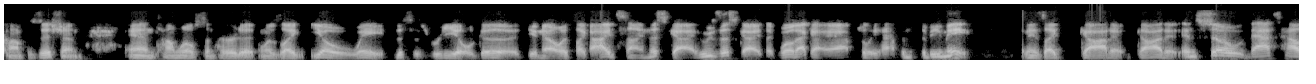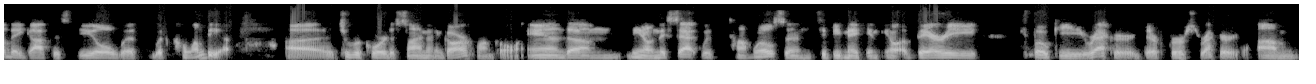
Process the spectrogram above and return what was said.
composition. And Tom Wilson heard it and was like, "Yo, wait, this is real good." You know, it's like I'd sign this guy. Who's this guy? It's like, well, that guy actually happens to be me. And he's like, "Got it, got it." And so that's how they got this deal with with Columbia uh, to record a Simon and Garfunkel. And um, you know, and they sat with Tom Wilson to be making, you know, a very folky record, their first record. Um,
